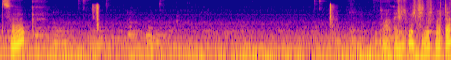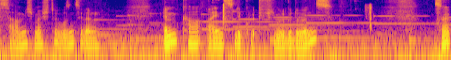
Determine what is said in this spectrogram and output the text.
zack eigentlich möchte ich nicht mal das haben. Ich möchte, wo sind sie denn? MK1 Liquid Fuel Gedöns. Zack.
